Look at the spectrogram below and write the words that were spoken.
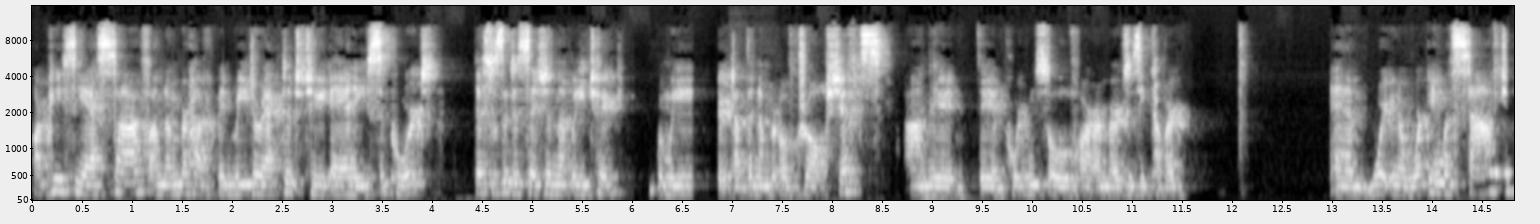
Our PCS staff, a number have been redirected to A&E support. This was a decision that we took when we looked at the number of drop shifts and the, the importance of our emergency cover. Um, we're, you know, working with staff to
